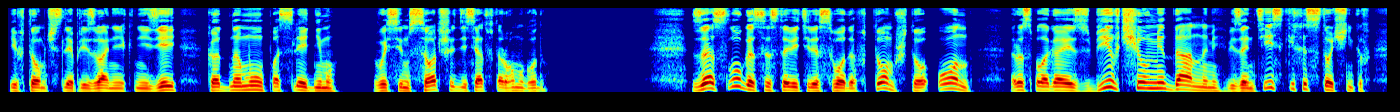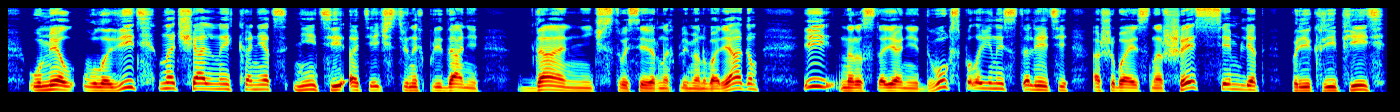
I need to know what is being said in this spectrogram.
и в том числе призвание князей, к одному последнему – 862 году. Заслуга составителя свода в том, что он, располагая сбивчивыми данными византийских источников, умел уловить начальный конец нити отечественных преданий, данничество северных племен варягам и на расстоянии двух с половиной столетий, ошибаясь на шесть-семь лет, прикрепить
